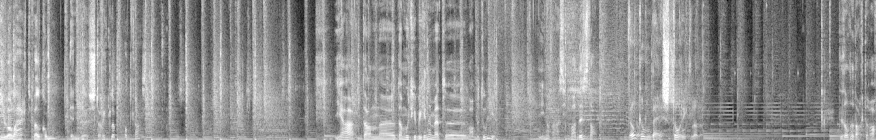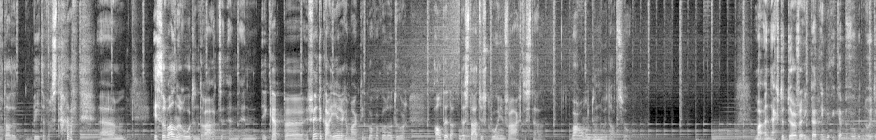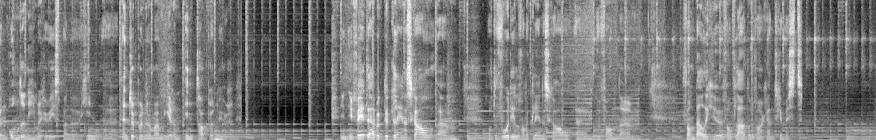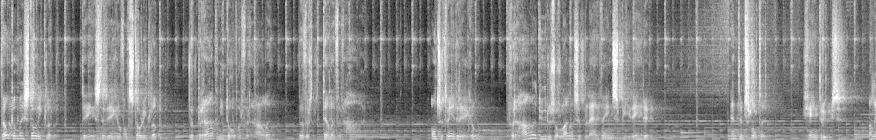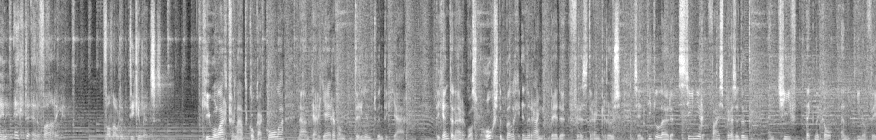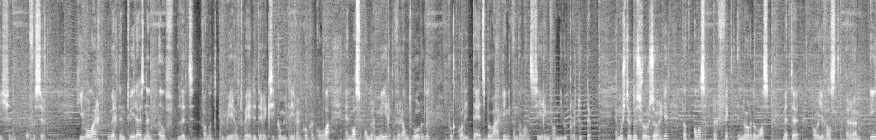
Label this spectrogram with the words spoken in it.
Guy Wallaert, welkom in de Story Club podcast. Ja, dan, uh, dan moet je beginnen met uh, wat bedoel je? Innovatie, wat is dat? Welkom bij Story Club. Het is altijd achteraf dat het beter verstaan. um, is er wel een rode draad. En, en ik heb uh, in feite carrière gemaakt in Coca-Cola door altijd de status quo in vraag te stellen. Waarom doen we dat zo? Maar een echte durver, ik, ben, ik, ik heb bijvoorbeeld nooit een ondernemer geweest. Ik ben uh, geen uh, entrepreneur, maar meer een intrapreneur. In, feite heb ik de kleine schaal, um, of de voordelen van de kleine schaal um, van, um, van België, van Vlaanderen, van Gent gemist. Welkom bij Story Club. De eerste regel van Story Club. We praten niet over verhalen, we vertellen verhalen. Onze tweede regel. Verhalen duren zolang ze blijven inspireren. En tenslotte, geen trucs, alleen echte ervaringen van authentieke mensen. Guy Wollard verlaat Coca-Cola na een carrière van 23 jaar. De Gentenaar was hoogste Belg in rang bij de frisdrankreus. Zijn titel luidde Senior Vice President en Chief Technical and Innovation Officer. Guy Wollard werd in 2011 lid van het wereldwijde directiecomité van Coca-Cola en was onder meer verantwoordelijk voor kwaliteitsbewaking en de lancering van nieuwe producten. Hij moest er dus voor zorgen dat alles perfect in orde was met de, hou je vast, ruim 1,6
